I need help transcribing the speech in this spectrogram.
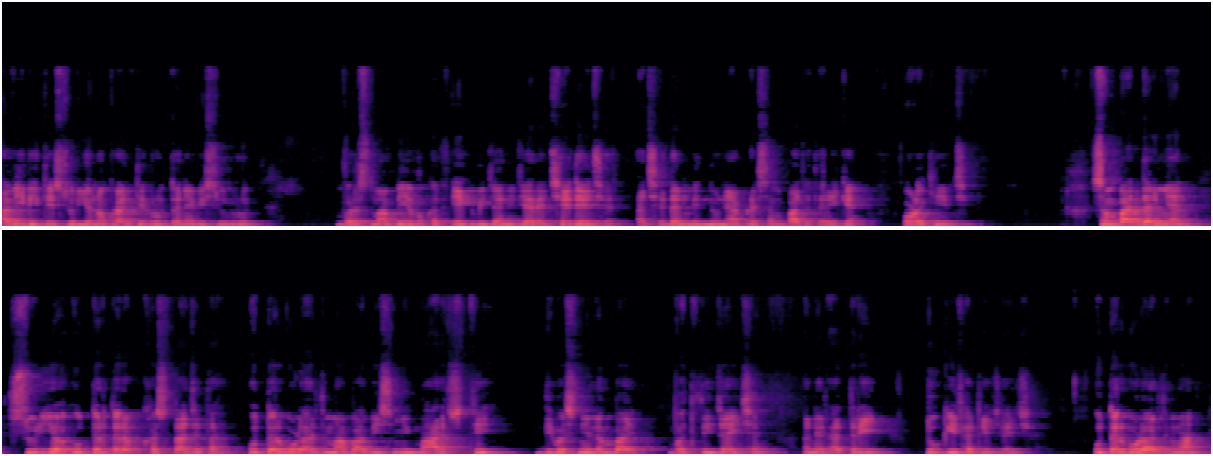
આવી રીતે સૂર્યનો ક્રાંતિવૃત્ત અને વિષુવવૃત્ત વર્ષમાં બે વખત એકબીજાને જ્યારે છેદે છે, આ છેદન બિંદુને આપણે સંપાત તરીકે ઓળખીએ છીએ. સંપાત દરમિયાન સૂર્ય ઉત્તર તરફ ખસતા જતાં ઉત્તર ગોળાર્ધમાં બાવીસમી માર્ચથી દિવસની લંબાઈ વધતી જાય છે અને રાત્રિ ટૂંકી થતી જાય છે. ઉત્તર ગોળાર્ધમાં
